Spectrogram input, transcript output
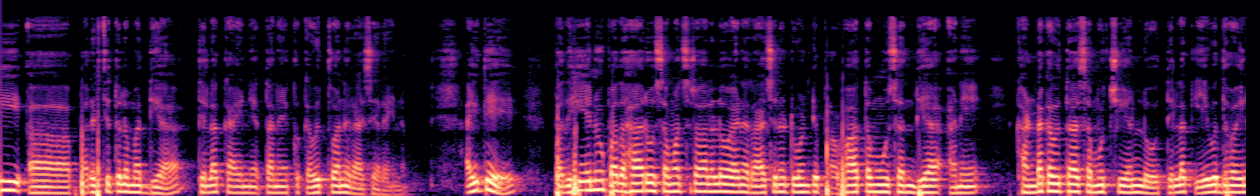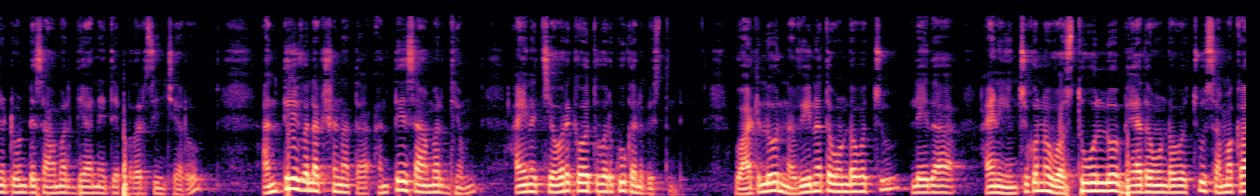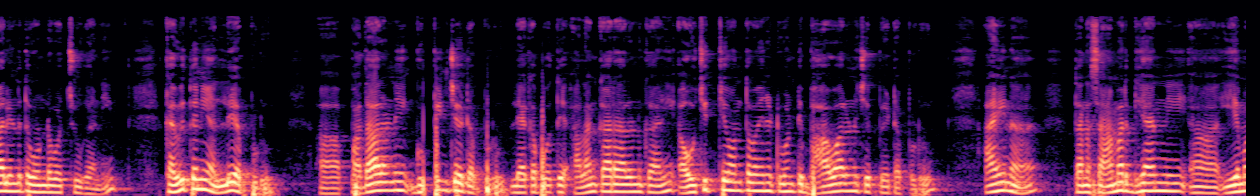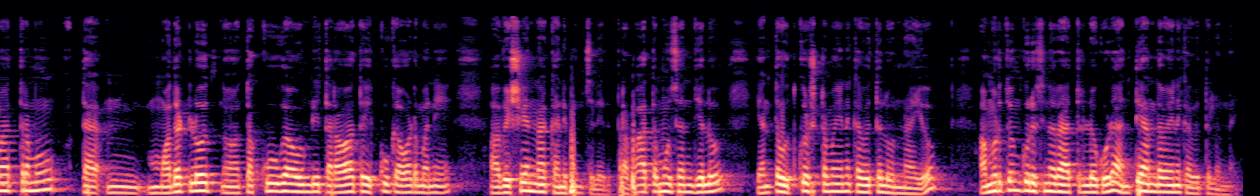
పరిస్థితుల మధ్య తిలక్ ఆయన తన యొక్క కవిత్వాన్ని రాశారు ఆయన. అయితే పదిహేను పదహారు సంవత్సరాలలో ఆయన రాసినటువంటి ప్రభాతము సంధ్య అనే ఖండ కవితా సముచ్చయంలో తిలక్ ఏ విధమైనటువంటి సామర్థ్యాన్ని అయితే ప్రదర్శించారో అంతే విలక్షణత అంతే సామర్థ్యం ఆయన చివరి కవిత వరకు కనిపిస్తుంది. వాటిలో నవీనత ఉండవచ్చు లేదా ఆయన ఎంచుకున్న వస్తువుల్లో భేదం ఉండవచ్చు సమకాలీనత ఉండవచ్చు కానీ కవితని అల్లే అప్పుడు పదాలని గుప్పించేటప్పుడు లేకపోతే అలంకారాలను కానీ ఔచిత్యవంతమైనటువంటి భావాలను చెప్పేటప్పుడు ఆయన తన సామర్థ్యాన్ని ఏమాత్రము త మొదట్లో తక్కువగా ఉండి తర్వాత ఎక్కువ కావడం అనే ఆ విషయం నాకు కనిపించలేదు ప్రభాతము సంధ్యలో ఎంత ఉత్కృష్టమైన కవితలు ఉన్నాయో అమృతం కురిసిన రాత్రిలో కూడా అంతే అందమైన కవితలు ఉన్నాయి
